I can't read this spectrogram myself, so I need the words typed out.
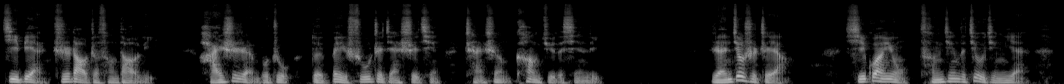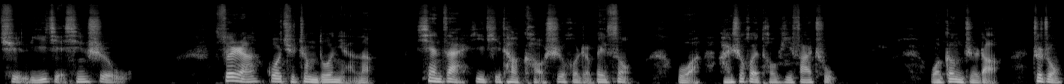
即便知道这层道理，还是忍不住对背书这件事情产生抗拒的心理。人就是这样，习惯用曾经的旧经验去理解新事物。虽然过去这么多年了，现在一提到考试或者背诵，我还是会头皮发怵。我更知道。这种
